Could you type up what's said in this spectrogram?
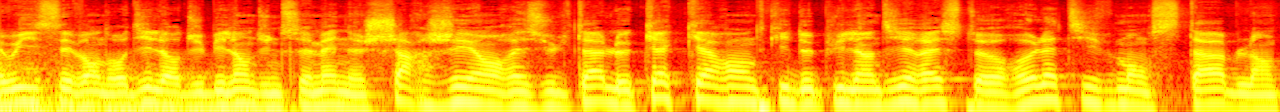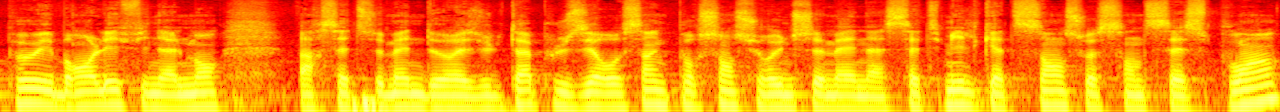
Et oui, c'est vendredi lors du bilan d'une semaine chargée en résultats. Le CAC 40 qui depuis lundi reste relativement stable, un peu ébranlé finalement par cette semaine de résultats, plus 0,5% sur une semaine à 7476 points.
